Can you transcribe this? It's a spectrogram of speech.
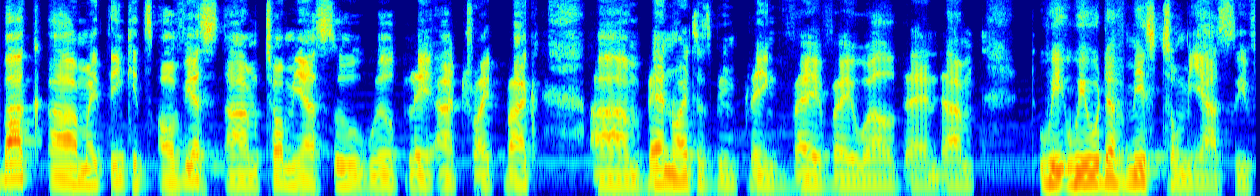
back, um, I think it's obvious. Um, Tomiyasu will play at right back. Um, ben White has been playing very, very well, and um, we, we would have missed Tomiyasu if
